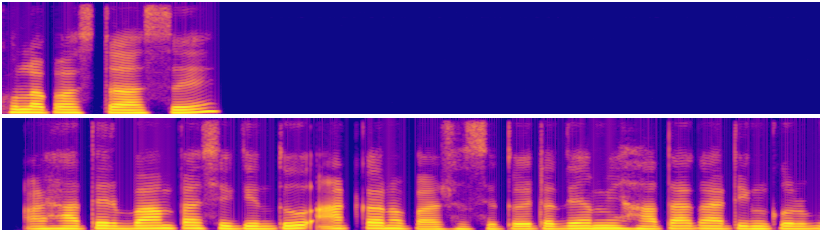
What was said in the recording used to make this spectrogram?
খোলা পাশটা আছে। আর হাতের বাম পাশে কিন্তু আটকানো পাশ আছে, তো এটা দিয়ে আমি হাতা কাটিং করব।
